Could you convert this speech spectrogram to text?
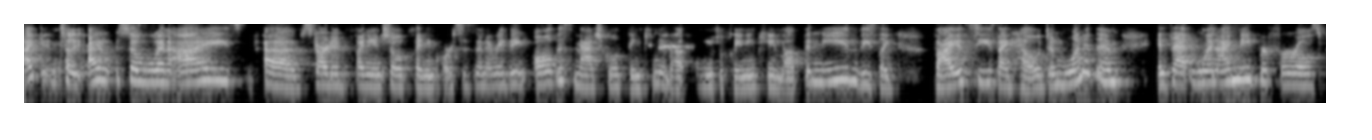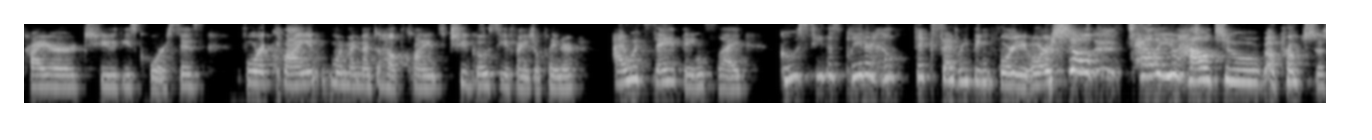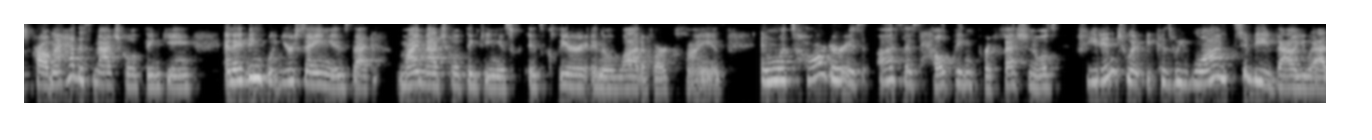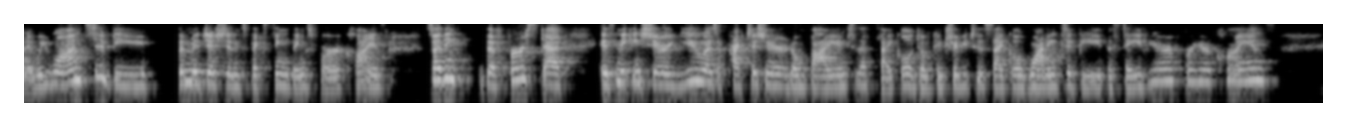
I can tell you. I so when I uh, started financial planning courses and everything, all this magical thinking about financial planning came up in me. These like biases I held, and one of them is that when I made referrals prior to these courses for a client, one of my mental health clients, to go see a financial planner, I would say things like, go see this planner. He'll fix everything for you or she'll tell you how to approach this problem. I had this magical thinking and i think what you're saying is that my magical thinking is, is clear in a lot of our clients. And what's harder is us as helping professionals feed into it because we want to be value added we want to be the magicians fixing things for our clients so i think the first step is making sure you as a practitioner don't buy into that cycle, don't contribute to the cycle, wanting to be the savior for your clients.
